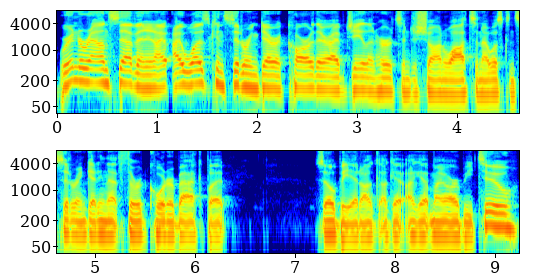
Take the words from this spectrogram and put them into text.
We're into round seven, and I, I was considering Derek Carr there. I have Jalen Hurts and Deshaun Watson. I was considering getting that third quarterback, but so be it. I'll, I'll get I get my RB two.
